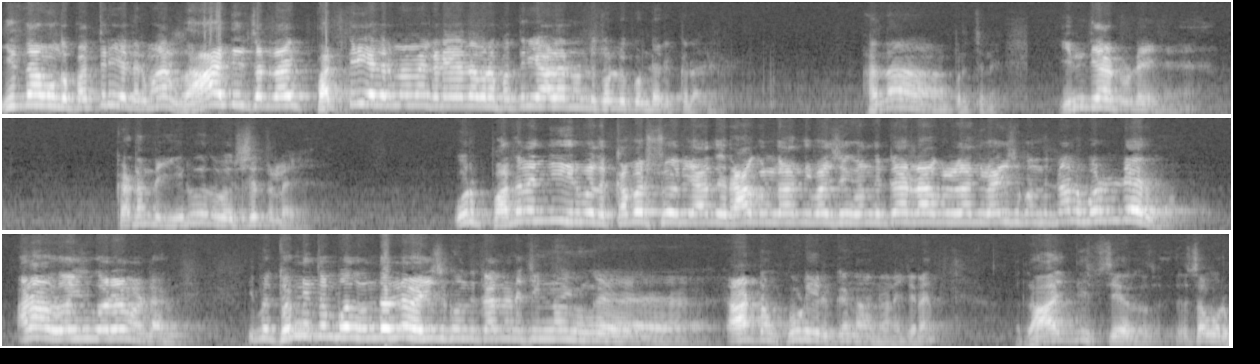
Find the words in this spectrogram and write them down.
இதுதான் உங்கள் பத்திரிகை தர்மம். ராஜில் சொல்றதாக பத்திரிகை தர்மமே கிடையாது அவரை பத்திரிகையாளர் என்று சொல்லி கொண்டு இருக்கிறார்கள் பிரச்சனை. இந்தியா டுடேங்க கடந்த இருபது வருஷத்தில் ஒரு பதினஞ்சு இருபது கவர் ஸ்டோரியாவது ராகுல் காந்தி வயசுக்கு வந்துட்டார் ராகுல் காந்தி வயசுக்கு வந்துட்டார்னு போட்டுகிட்டே இருப்போம். ஆனால் அவர் வயசுக்கு வரவே மாட்டார். இப்போ தொண்ணூத்தொம்பது வந்தோடனே வயசுக்கு வந்துட்டார்னு நினச்சி இன்னும் இவங்க ஆட்டம் கூடியிருக்குன்னு நான் நினைக்கிறேன். ராஜ்தீப் சேர்ந்த ஒரு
